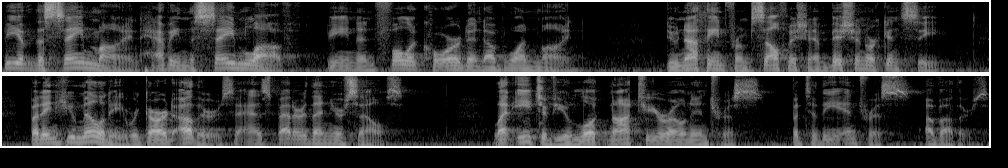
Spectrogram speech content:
Be of the same mind, having the same love, being in full accord and of one mind. Do nothing from selfish ambition or conceit, but in humility regard others as better than yourselves. Let each of you look not to your own interests, but to the interests of others.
